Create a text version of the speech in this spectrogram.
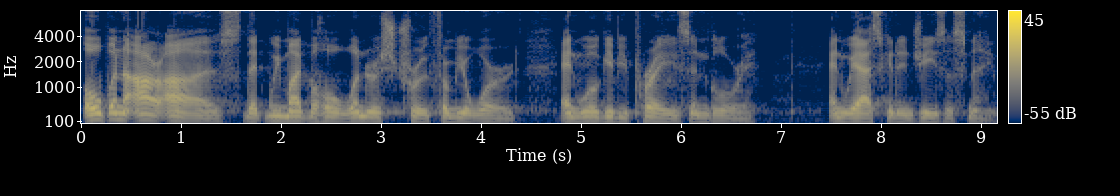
Open our eyes that we might behold wondrous truth from your word, and we'll give you praise and glory. And we ask it in Jesus' name.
